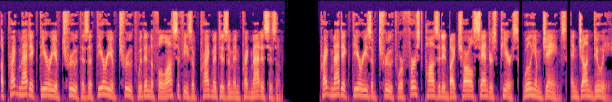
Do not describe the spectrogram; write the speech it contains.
A pragmatic theory of truth is a theory of truth within the philosophies of pragmatism and pragmaticism. Pragmatic theories of truth were first posited by Charles Sanders Peirce, William James, and John Dewey.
